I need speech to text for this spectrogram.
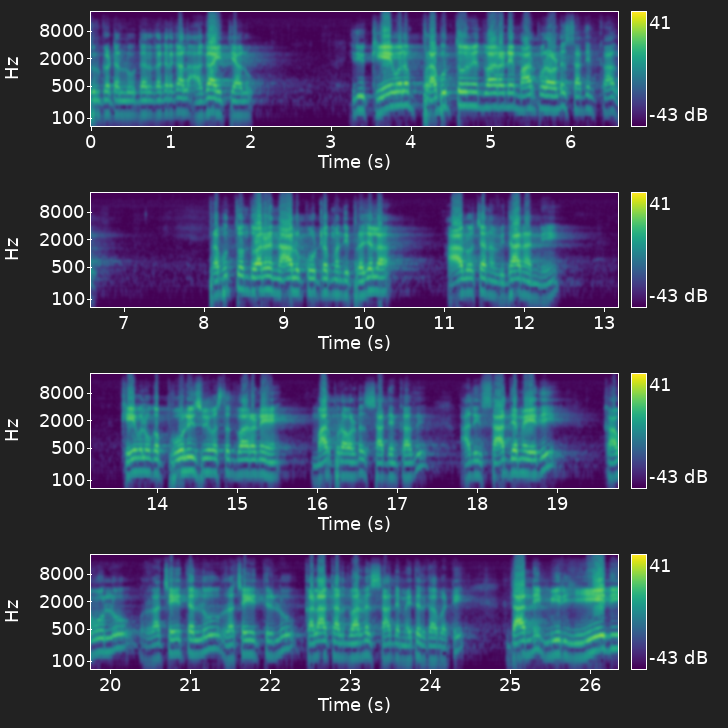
దుర్ఘటనలు రకరకాల అఘాయిత్యాలు. ఇది కేవలం ప్రభుత్వం ద్వారానే మార్పు రావాలంటే సాధ్యం కాదు. ప్రభుత్వం ద్వారానే నాలుగు కోట్ల మంది ప్రజల ఆలోచన విధానాన్ని కేవలం ఒక పోలీస్ వ్యవస్థ ద్వారానే మార్పు రావాలంటే సాధ్యం కాదు. అది సాధ్యమయ్యేది కవులు రచయితలు రచయిత్రులు కళాకారుల ద్వారానే సాధ్యమవుతుంది కాబట్టి దాన్ని మీరు ఏది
